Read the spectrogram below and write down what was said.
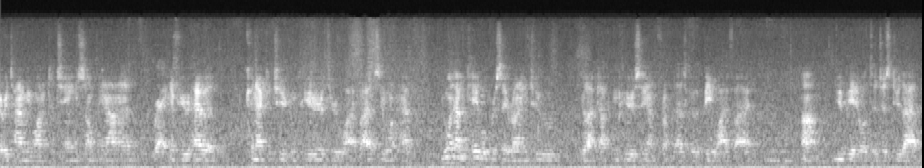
every time you wanted to change something on it. Right. And if you have it connected to your computer through Wi-Fi, so you won't have you won't have a cable per se running to your laptop computer sitting on the front desk. It would be Wi-Fi. Um, you'd be able to just do that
